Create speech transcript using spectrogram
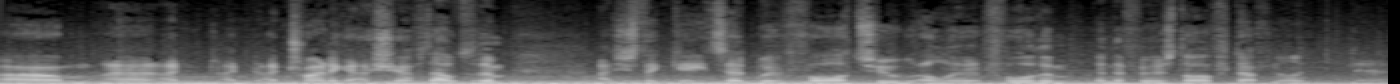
um, and, and, and trying to get a shift out of them. I just think Gateshead were far too alert for them in the first half, definitely. Yeah.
